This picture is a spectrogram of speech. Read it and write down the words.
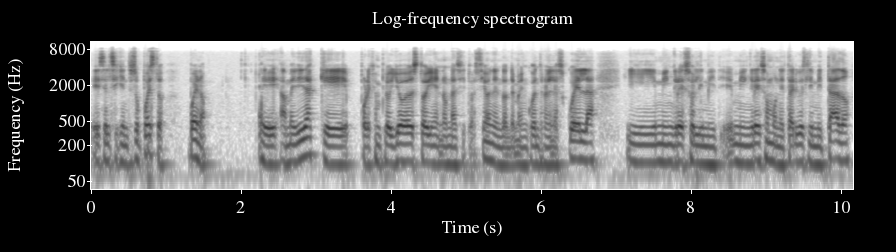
es el siguiente supuesto. Bueno, eh, a medida que, por ejemplo, yo estoy en una situación en donde me encuentro en la escuela y mi ingreso, mi ingreso monetario es limitado,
